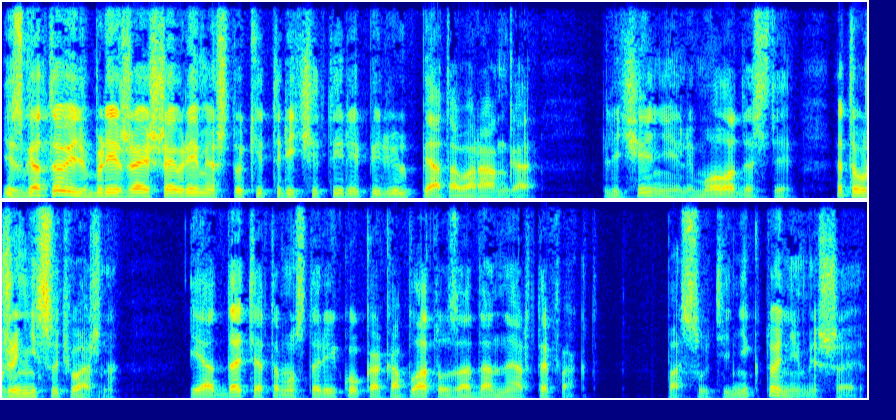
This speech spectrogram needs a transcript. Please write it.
изготовить в ближайшее время штуки 3-4 пилюль пятого ранга? Лечение или молодости? Это уже не суть важно. И отдать этому старику как оплату за данный артефакт. По сути, никто не мешает.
